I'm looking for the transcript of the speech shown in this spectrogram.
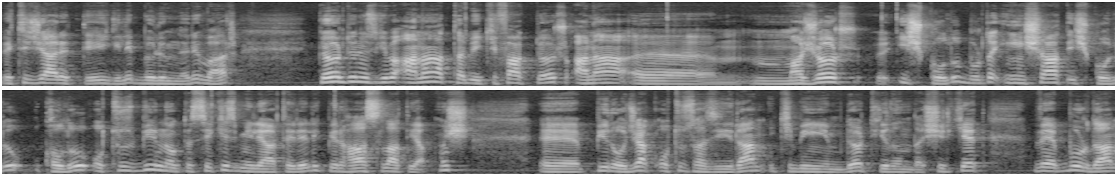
ve ticaretle ilgili bölümleri var. Gördüğünüz gibi ana tabii ki faktör, ana e, majör iş kolu burada inşaat iş kolu, kolu 31.8 milyar TL'lik bir hasılat yapmış. 1 ee, Ocak 30 Haziran 2024 yılında şirket ve buradan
